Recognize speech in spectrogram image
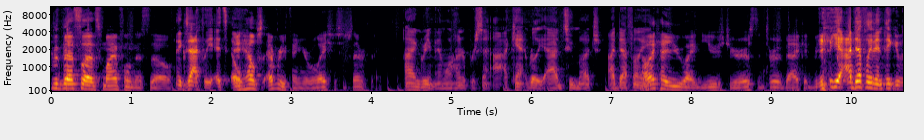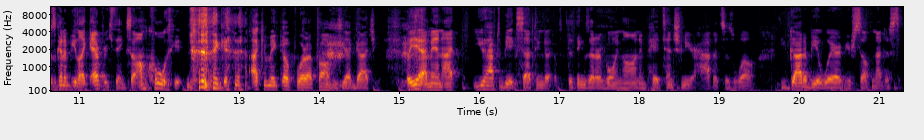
but that's that's mindfulness, though. Exactly. It's. It helps everything, your relationships, everything. I agree, man. One hundred percent. I I can't really add too much. I definitely. I like how you like used yours and threw it back at me. yeah, I definitely didn't think it was gonna be like everything, so I'm cool with it. I can make up for it. I promise you. I got you. But yeah, man, I you have to be accepting of the things that are going on and pay attention to your habits as well. You've got to be aware of yourself, not just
